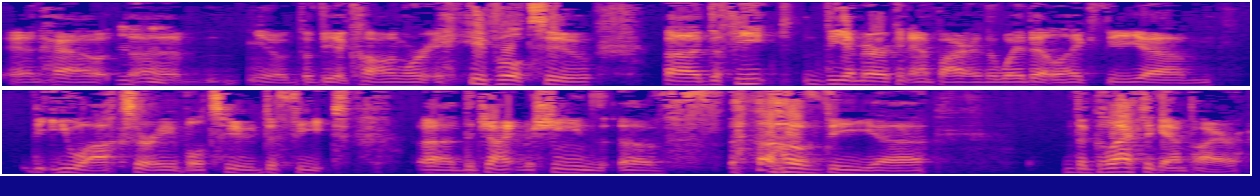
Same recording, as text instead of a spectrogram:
and how mm-hmm. uh, you know the Viet Cong were able to uh, defeat the American Empire in the way that like the um, the Ewoks are able to defeat uh, the giant machines of of the uh, the Galactic Empire,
